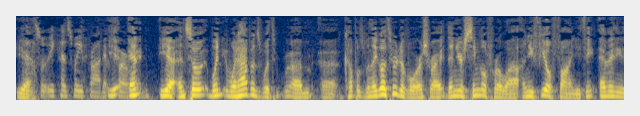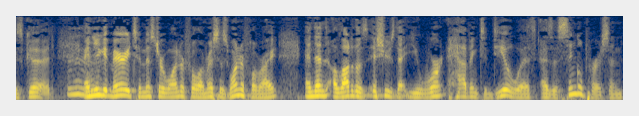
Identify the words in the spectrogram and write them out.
Yeah. That's what, because we brought it yeah, forward. and yeah, and so when what happens with um, uh, couples when they go through divorce, right? Then you're single for a while and you feel fine. You think everything is good, Mhm. and you get married to Mr. Wonderful or Mrs. Wonderful, right? And then a lot of those issues that you weren't having to deal with as a single person,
